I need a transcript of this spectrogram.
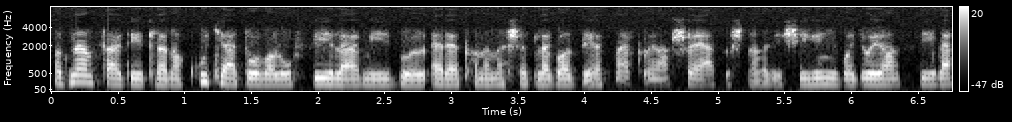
az nem feltétlen a kutyától való félelméből ered, hanem esetleg azért, mert olyan sajátos nevelési vagy olyan széle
